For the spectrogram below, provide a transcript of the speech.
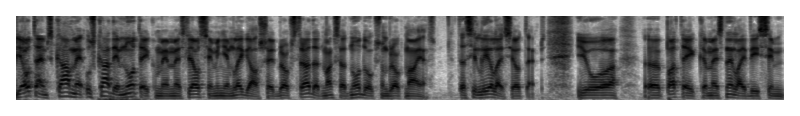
jautājums, kā mē, uz kādiem noteikumiem mēs ļausim viņiem legāli šeit braukt strādāt, maksāt nodokļus un braukt mājās? Tas ir lielais jautājums. Jo uh, pateikt, ka mēs nelaidīsim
